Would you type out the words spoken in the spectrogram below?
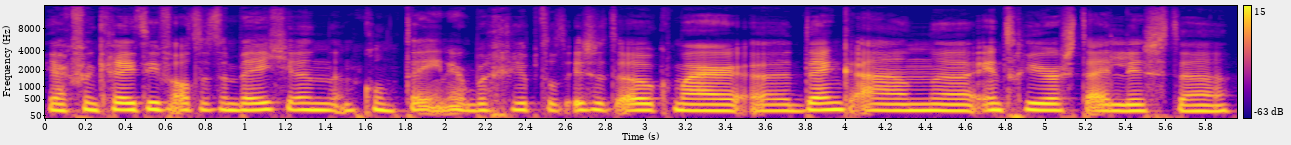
ja, ik vind creatief altijd een beetje een, een containerbegrip, dat is het ook. Maar uh, denk aan uh, interieurstylisten,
